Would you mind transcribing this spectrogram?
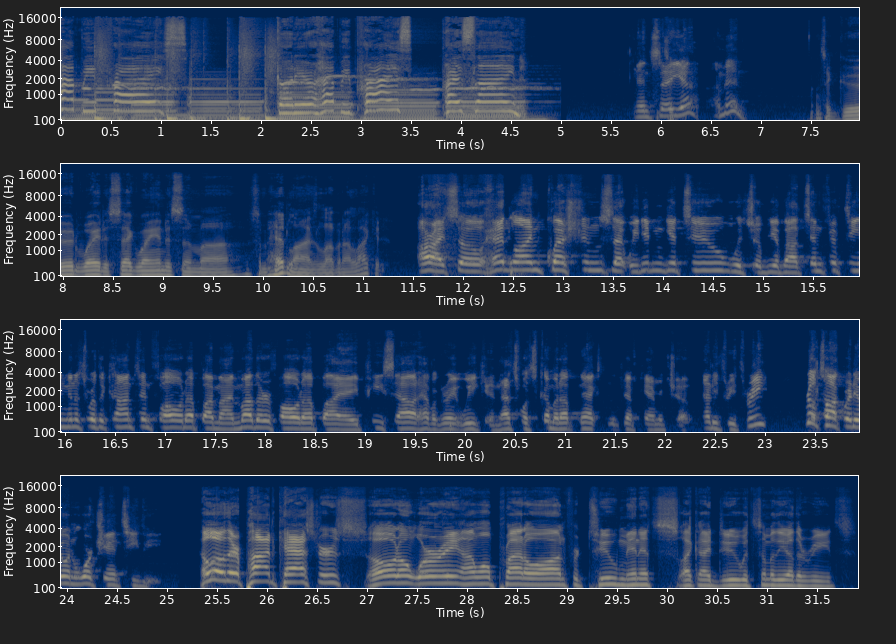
happy price. Go to your happy price, Priceline. And say, yeah, I'm in. That's a good way to segue into some uh, some headlines, Lovin. I like it. All right, so headline questions that we didn't get to, which will be about 10, 15 minutes worth of content, followed up by my mother, followed up by a peace out. Have a great weekend. That's what's coming up next on the Jeff Cameron Show. 93.3, Real Talk Radio and War Chant TV. Hello there, podcasters. Oh, don't worry. I won't prattle on for two minutes like I do with some of the other reads.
